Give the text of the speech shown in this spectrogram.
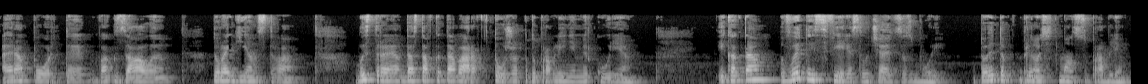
аэропорты, вокзалы, турагентства, быстрая доставка товаров тоже под управлением Меркурия. И когда в этой сфере случается сбой, то это приносит массу проблем.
